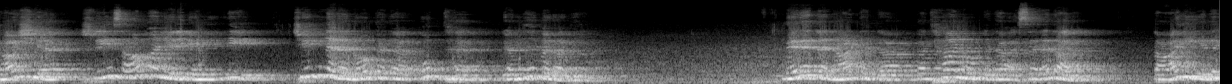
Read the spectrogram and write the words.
ಭಾಷ್ಯ ಶ್ರೀ ಸಾಮಾನ್ಯರಿಗೆ ನೀಡಿ ಚಿಣ್ಣರ ಲೋಕದ ಮುಗ್ಧ ಗಂಧರ್ವರಾಗಿ. ಮೆರೆದ ನಾಟಕ ಕಥಾಲೋಕದ ಸರದಾರ ತಾಯಿ ಎದೆ,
